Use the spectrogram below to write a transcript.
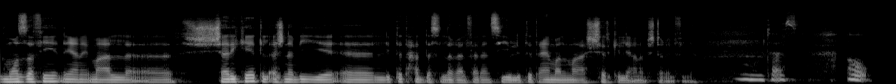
الموظفين يعني مع الشركات الأجنبية اللي بتتحدث اللغة الفرنسية واللي بتتعامل مع الشركة اللي أنا بشتغل فيها. ممتاز. أو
